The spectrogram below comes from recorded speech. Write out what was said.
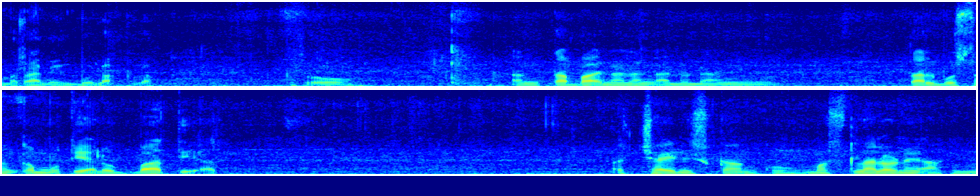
maraming bulaklak. So ang taba na ng ano ng talbos ng kamuti alugbati at at Chinese kangkong mas lalo na yung aking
